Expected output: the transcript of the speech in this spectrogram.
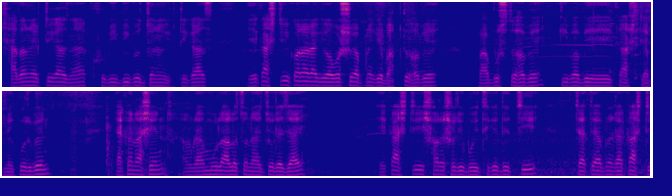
সাধারণ একটি কাজ না, খুবই বিপজ্জনক একটি কাজ। এই কাজটি করার আগে অবশ্যই আপনাকে ভাবতে হবে বা বুঝতে হবে কীভাবে এই কাজটি আপনি করবেন। এখন আসেন, আমরা মূল আলোচনায় চলে যাই। এই কাজটি সরাসরি বই থেকে দিচ্ছি, যাতে আপনারা কাজটি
